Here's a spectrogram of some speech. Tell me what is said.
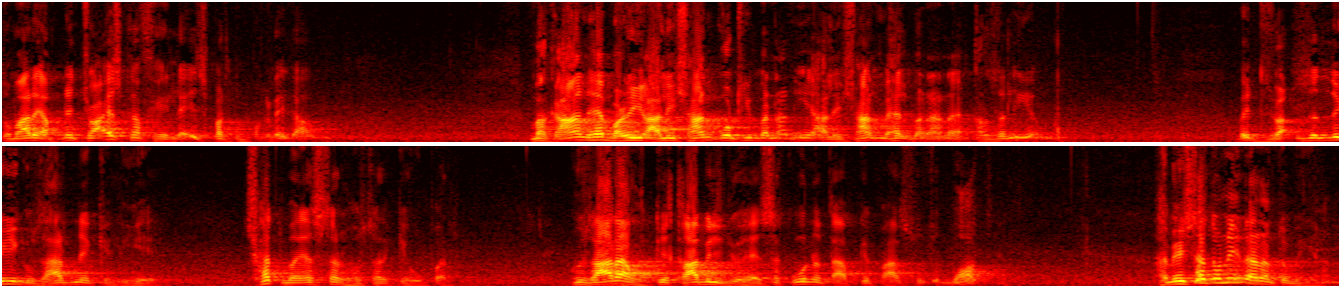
تمہارے اپنے چوائس کا فیل ہے، اس پر تم پکڑے جاؤ۔ مکان ہے، بڑی عالیشان کوٹھی بنانی ہے عالیشان محل بنانا ہے، قرض لیا بھائی، زندگی گزارنے کے لیے چھت میسر ہو سر کے اوپر، گزارا کے قابل جو ہے، سکونت آپ کے پاس ہو تو بہت ہے۔ ہمیشہ تو نہیں رہنا تمہیں یہاں۔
